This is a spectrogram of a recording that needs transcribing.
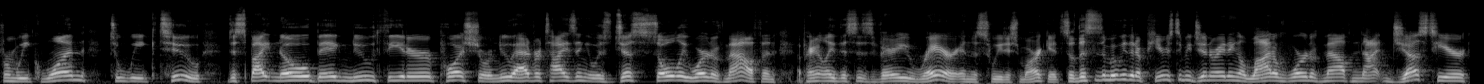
from week one to week two, despite no big new theater push or new advertising. It was just solely word of mouth. And apparently, this is very rare in the Swedish market. So, this is a movie that appears to be generating a lot of word of mouth, not just here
